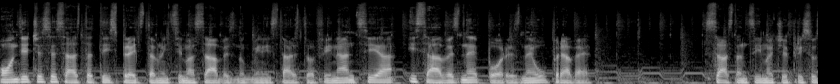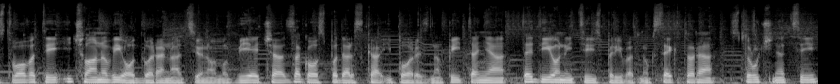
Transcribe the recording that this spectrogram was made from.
Ondje će se sastati s predstavnicima Saveznog ministarstva financija i Savezne porezne uprave. Sastancima će prisustvovati i članovi odbora Nacionalnog vijeća za gospodarska i porezna pitanja, te dionici iz privatnog sektora, stručnjaci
